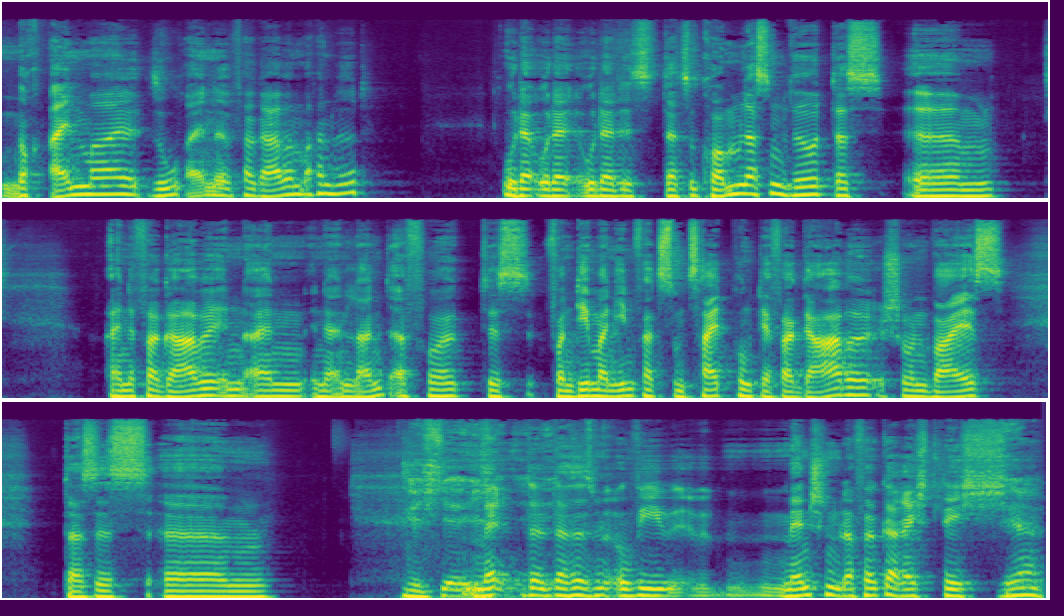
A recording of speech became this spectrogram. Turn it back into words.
noch einmal so eine Vergabe machen wird? Oder, oder, oder das dazu kommen lassen wird, dass ähm, eine Vergabe in ein, in ein Land erfolgt, das, von dem man jedenfalls zum Zeitpunkt der Vergabe schon weiß, dass es, ähm, Ich, ich, me- dass es irgendwie äh, menschen- oder völkerrechtlich Ja,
